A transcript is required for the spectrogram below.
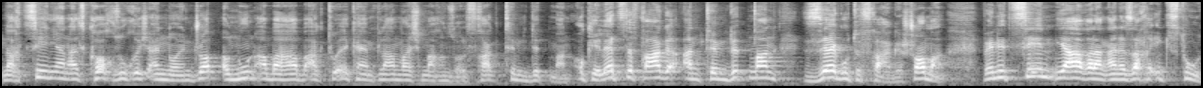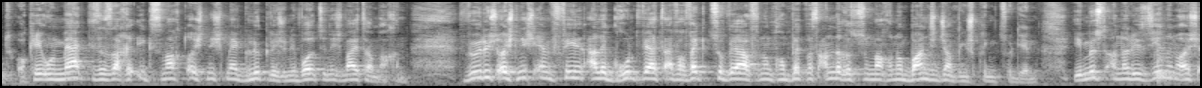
Nach zehn Jahren als Koch suche ich einen neuen Job und nun aber habe aktuell keinen Plan, was ich machen soll. Fragt Tim Dittmann. Okay, letzte Frage an Tim Dittmann. Sehr gute Frage. Schau mal, wenn ihr zehn Jahre lang eine Sache X tut, okay, und merkt, diese Sache X macht euch nicht mehr glücklich und ihr wollt sie nicht weitermachen, würde ich euch nicht empfehlen, alle Grundwerte einfach wegzuwerfen und komplett was anderes zu machen und Bungee-Jumping springen zu gehen. Ihr müsst analysieren und euch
